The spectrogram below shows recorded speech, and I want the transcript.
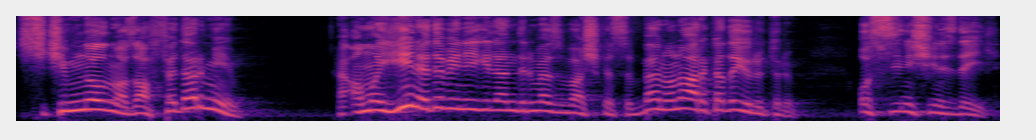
Sikimli olmaz affeder miyim? Ha, ama yine de beni ilgilendirmez başkası. Ben onu arkada yürütürüm. O sizin işiniz değil.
